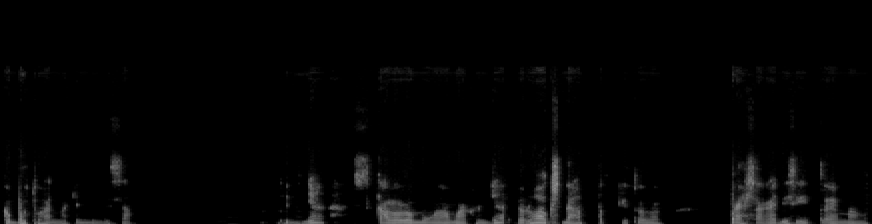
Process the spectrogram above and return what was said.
kebutuhan makin mendesak. Jadinya kalau lo mau ngelamar kerja ya lo harus dapet gitu loh. Pressure di situ emang.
